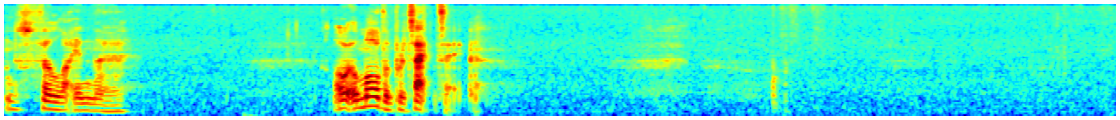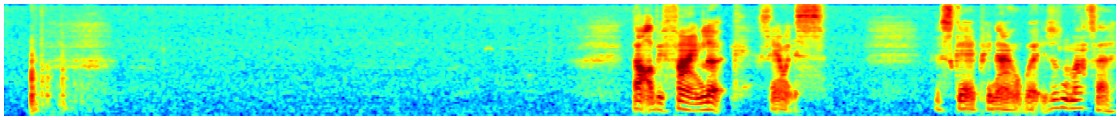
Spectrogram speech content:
And just fill that in there. Oh, it'll more than protect it. That'll be fine, look. See how it's escaping out, but it doesn't matter.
